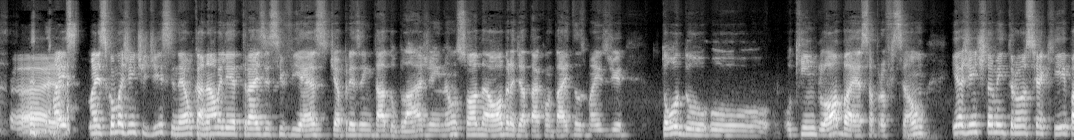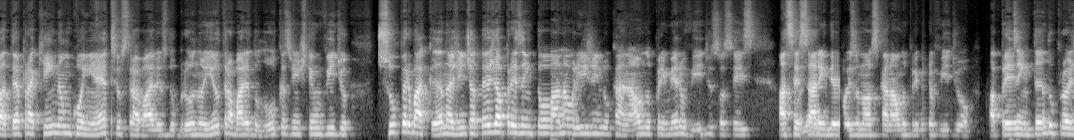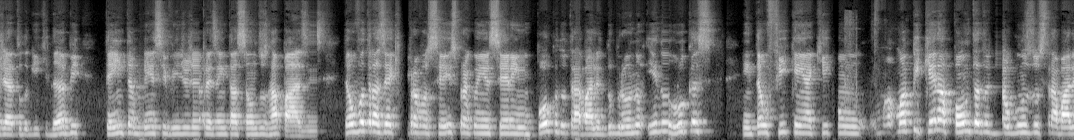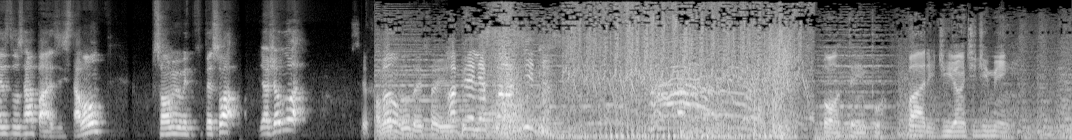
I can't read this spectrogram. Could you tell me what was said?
Mas, mas como a gente disse, né? O canal ele traz esse viés de apresentar a dublagem, não só da obra de Attack on Titans, mas de todo o, o que engloba essa profissão. E a gente também trouxe aqui, até para quem não conhece os trabalhos do Bruno e o trabalho do Lucas, a gente tem um vídeo super bacana. A gente até já apresentou lá na origem do canal, no primeiro vídeo. Se vocês acessarem depois o nosso canal no primeiro vídeo apresentando o projeto do Geek Dub, tem também esse vídeo de apresentação dos rapazes. Então, vou trazer aqui para vocês para conhecerem um pouco do trabalho do Bruno e do Lucas. Então, fiquem aqui com uma, pequena ponta de alguns dos trabalhos dos rapazes, tá bom? Só um minuto, pessoal. Já já vamos lá. Você falou Vão. tudo, é isso aí. Abelhas parasitas! Ó oh, tempo, pare diante de mim.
